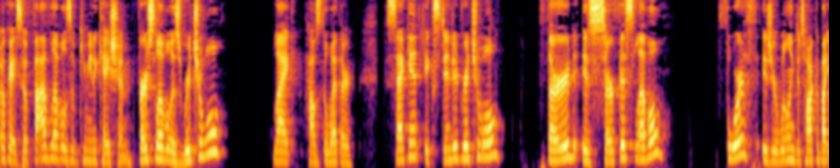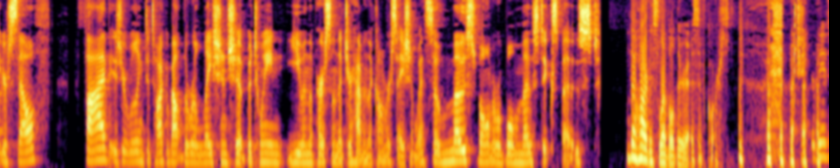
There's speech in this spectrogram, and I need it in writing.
Okay, so five levels of communication. First level is ritual, like how's the weather? Second, extended ritual. Third is surface level. Fourth is you're willing to talk about yourself. Five is you're willing to talk about the relationship between you and the person that you're having the conversation with. So, most vulnerable, most exposed the hardest level there is, of course. so these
